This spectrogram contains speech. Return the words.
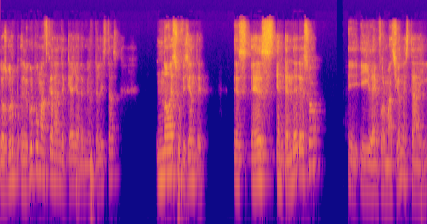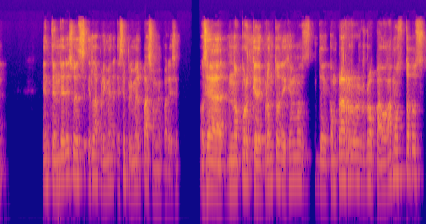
los grupos, el grupo más grande que haya de ambientalistas, no es suficiente. Es, es entender eso y, y, la información está ahí. Entender eso es, es, la primer, es el primer paso, me parece. O sea, no porque de pronto dejemos de comprar ropa o hagamos todos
